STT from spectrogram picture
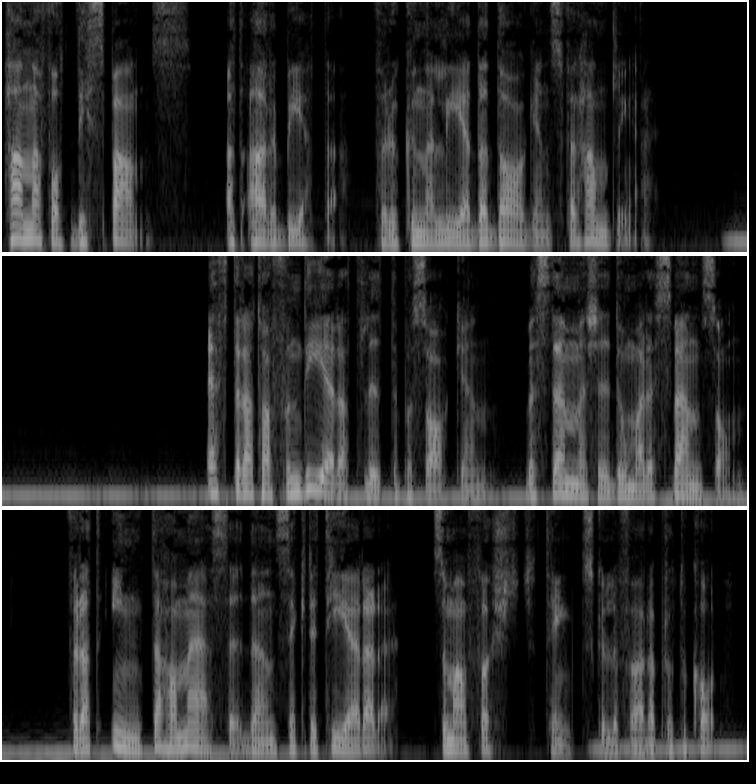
Han har fått dispens att arbeta för att kunna leda dagens förhandlingar. Efter att ha funderat lite på saken bestämmer sig domare Svensson för att inte ha med sig den sekreterare som han först tänkt skulle föra protokoll.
